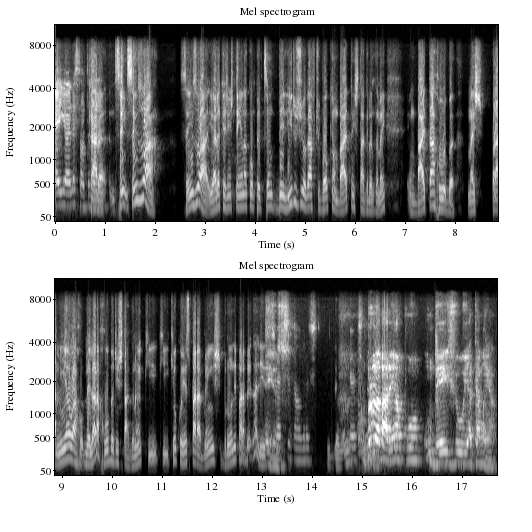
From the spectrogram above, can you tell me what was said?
Aí, olha só. Tá Cara, sem, sem zoar. Sem zoar. E olha que a gente tem na competição Delírios de Jogar Futebol, que é um baita Instagram também, um baita arroba. Mas para mim é o arroba, melhor arroba de Instagram que, que, que, eu conheço. Parabéns, Bruno, e parabéns, Alice. É gratidão, gratidão. Bruna Barenco, um beijo e até amanhã.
